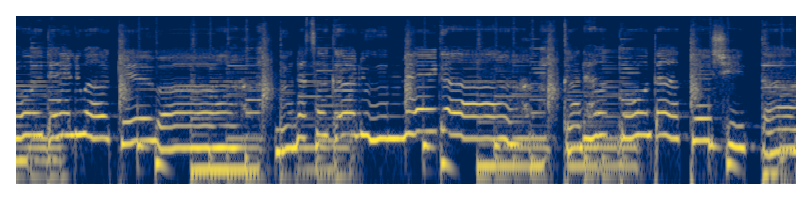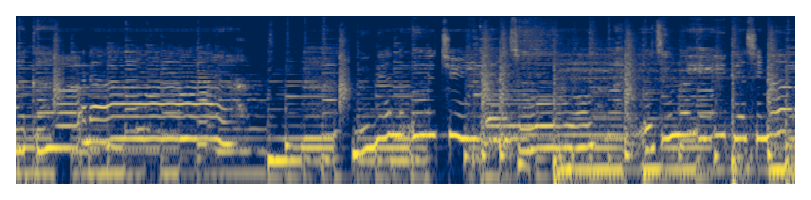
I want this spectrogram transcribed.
急いでるわけはぶ下がる目が空っぽだって知ったから。胸の内でそう渦巻いてしまう。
